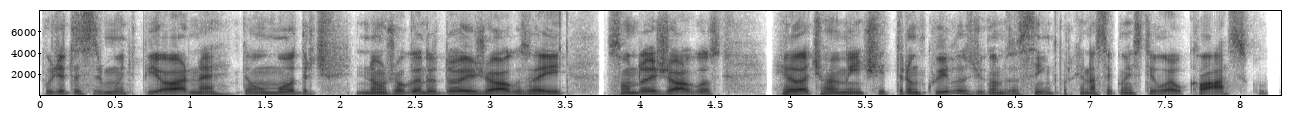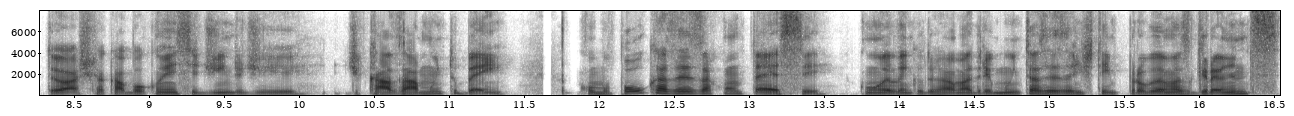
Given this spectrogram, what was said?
podia ter sido muito pior, né? Então o Modric não jogando dois jogos aí, são dois jogos relativamente tranquilos, digamos assim, porque na sequência tem o El Clássico. Então eu acho que acabou coincidindo de, de casar muito bem. Como poucas vezes acontece com o elenco do Real Madrid, muitas vezes a gente tem problemas grandes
